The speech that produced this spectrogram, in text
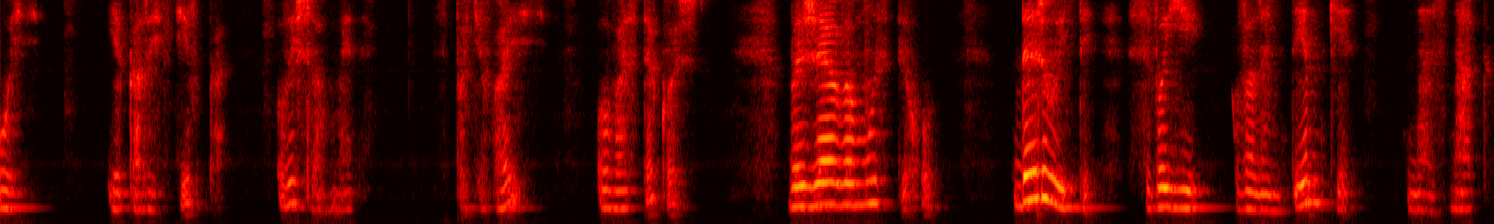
Ось яка листівка вийшла в мене. Сподіваюсь, у вас також. Бажаю вам успіху. Даруйте свої Валентинки на знак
